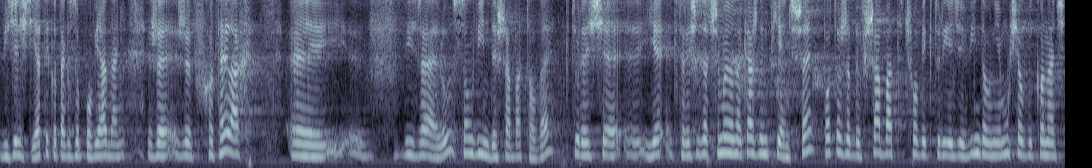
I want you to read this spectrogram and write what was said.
widzieliście, ja tylko tak z opowiadań, że, że w hotelach e, w Izraelu są windy szabatowe, które się, je, które się zatrzymują na każdym piętrze, po to, żeby w szabat człowiek, który jedzie windą, nie musiał wykonać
